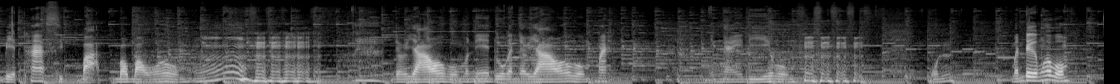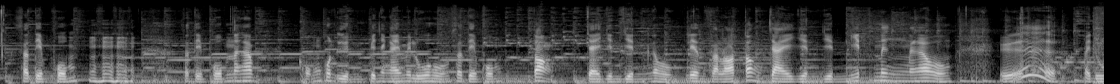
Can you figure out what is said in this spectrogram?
เบ็ด50 บาทเบาๆครับผม ยาวๆครับผมวันนี้ดูกันยาวๆครับผมมายังไงดีครับผมหมุนเหมือนเดิมครับผม สเต็ปผม สเต็ปผมนะครับ ของคนอื่นเป็นยังไงไม่รู้ครับผมสเต็ปผมต้องใจเย็นๆครับผมเล่นสล็อตต้องใจเย็นๆนิดนึงนะครับผมเออไปดู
